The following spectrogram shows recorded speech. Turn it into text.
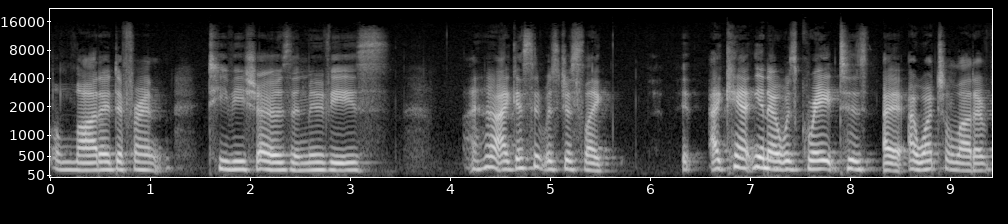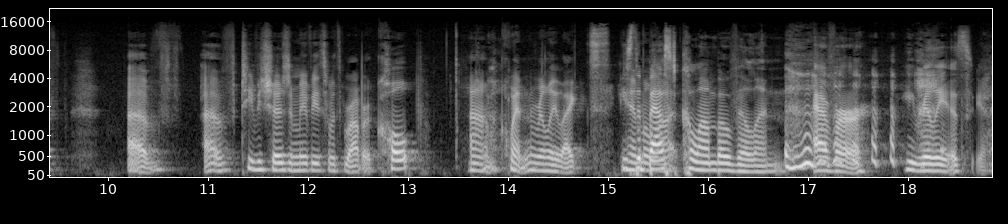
a lot of different TV shows and movies. I don't know. I guess it was just like it, I can't, you know, it was great to. I, I watch a lot of of of TV shows and movies with Robert Culp. Um, Quentin really likes. He's the best lot. Columbo villain ever. he really is. Yeah,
